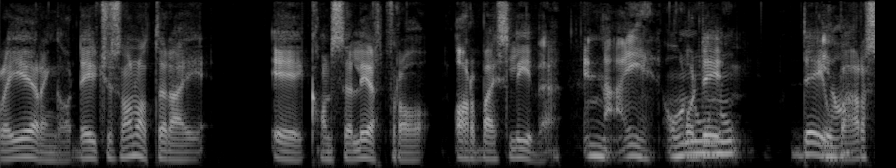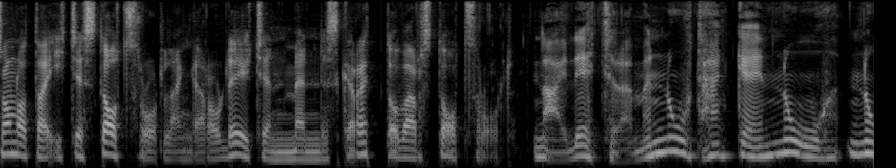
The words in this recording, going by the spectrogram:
regjeringa, det er jo ikke sånn at de er kansellert fra arbeidslivet. Nei, og, Og nå, det, det er jo ja. bare sånn at de ikke er statsråd lenger, og det er ikke en menneskerett å være statsråd. Nei, det er ikke det, men nå tenker jeg, nå, nå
